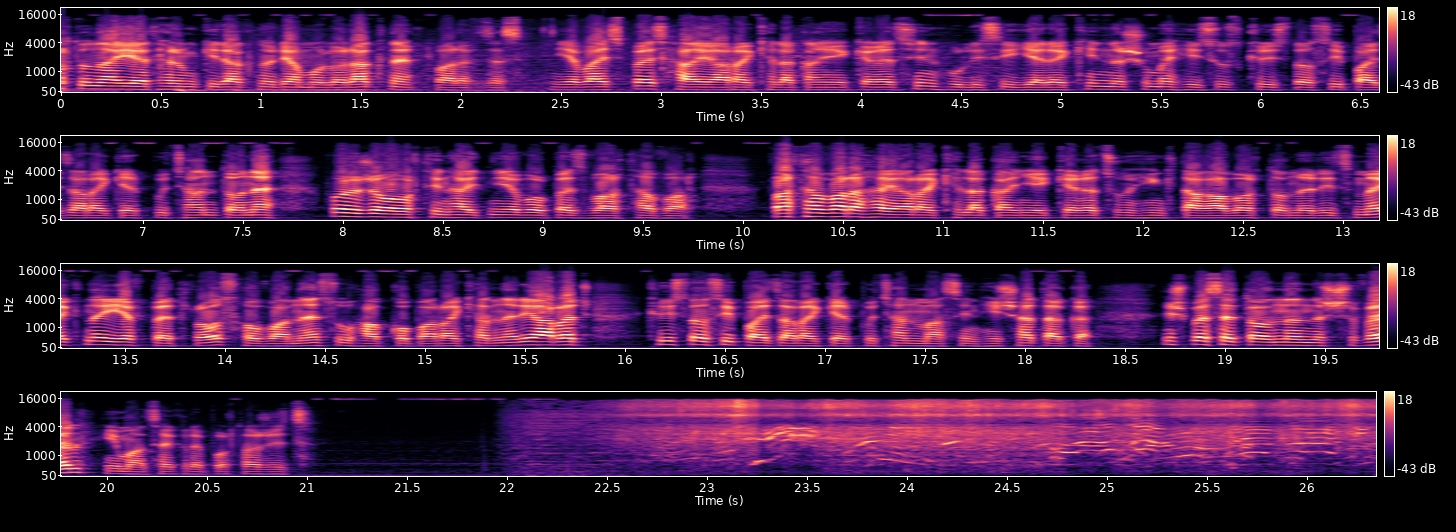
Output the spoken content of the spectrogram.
Ֆորտունայի եթերում Կիրակնորյա մոլորակն է, բարև ձեզ։ Եվ այսպես հայ առաքելական եկեղեցին հուլիսի 3-ին նշում է Հիսուս Քրիստոսի պայծառակերպության տոնը, որը ժողովրդին հայտնի է որպես Վարդավառ։ Վարդավառը հայ առաքելական եկեղեցու 5 տաղավար տոներից մեկն է եւ Պետրոս, Հովանես ու Հակոբ առաքյալների առաջ Քրիստոսի պայծառակերպության մասին հիշատակը։ Ինչպես է տոնը նշվել, իմացեք ռեպորտաժից։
